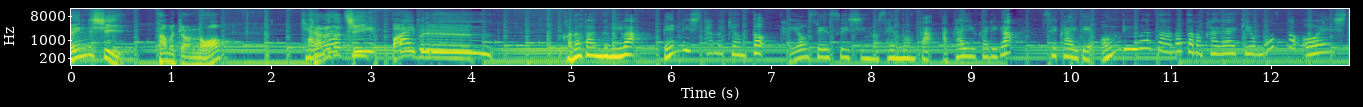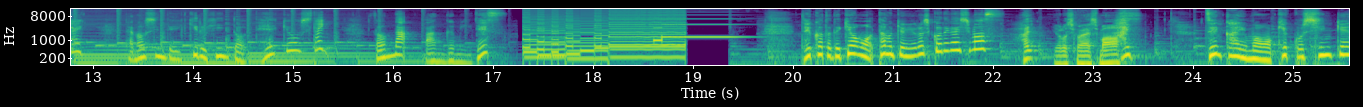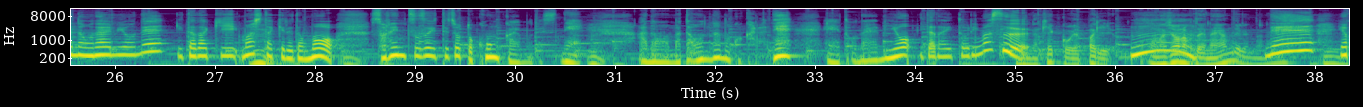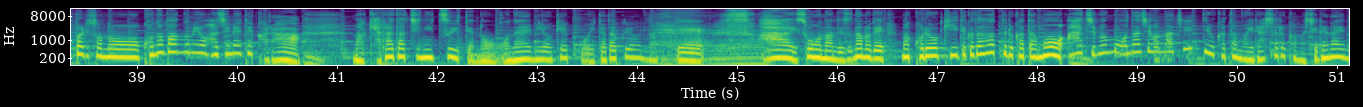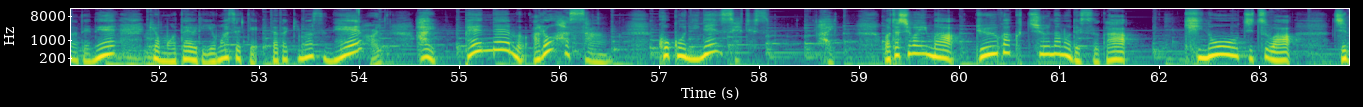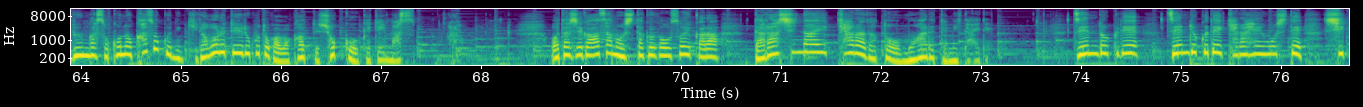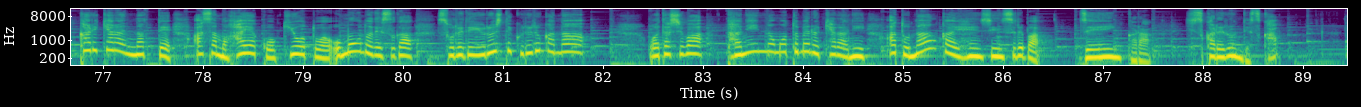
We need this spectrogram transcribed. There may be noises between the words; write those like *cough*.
弁理士タムキョンのキャラ立ちバイブル。この番組は弁理士タムキョンと多様性推進の専門家赤井ゆかりが世界でオンリーワンなあなたの輝きをもっと応援したい。楽しんで生きるヒントを提供したい。そんな番組です。ということで今日もタムキョンよろしくお願いします。はいよろしくお願いします、はい前回も結構真剣なお悩みをねいただきましたけれども、それに続いてちょっと今回もですね、あのまた女の子からね、えー、とお悩みをいただいております。結構やっぱり同じようなことで悩んでるんだね。うん。やっぱりそのこの番組を始めてから、まあ、キャラ立ちについてのお悩みを結構いただくようになって。はいそうなんです。なので、まあ、これを聞いてくださってる方もあ自分も同じ同じっていう方もいらっしゃるかもしれないのでね、うん。今日もお便り読ませていただきますね。はい。はい、ペンネームアロハさん、高校2年生です。はい、私は今留学中なのですが、昨日実は自分がそこの家族に嫌われていることが分かってショックを受けています。私が朝の支度が遅いからだらしないキャラだと思われたみたいで。全力で全力でキャラ変をしてしっかりキャラになって朝も早く起きようとは思うのですがそれで許してくれるかな？私は他人の求めるキャラにあと何回変身すれば全員から好かれるんですか？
